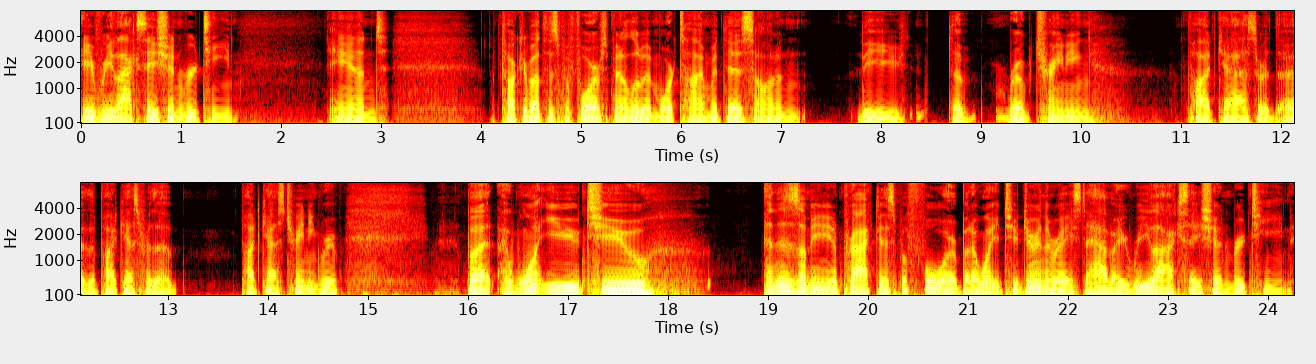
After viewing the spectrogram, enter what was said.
a relaxation routine, and I've talked about this before. I've spent a little bit more time with this on the the Rogue Training podcast or the the podcast for the podcast training group. But I want you to and this is something you need to practice before, but I want you to during the race to have a relaxation routine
